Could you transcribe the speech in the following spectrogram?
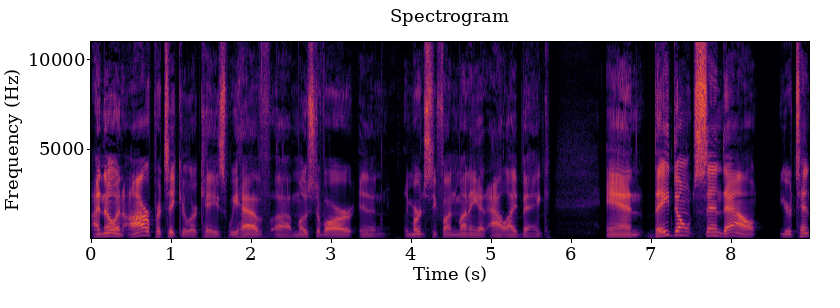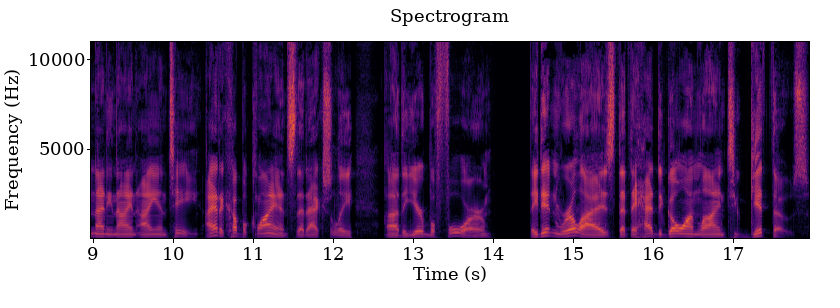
I know in our particular case, we have uh, most of our emergency fund money at Ally Bank, and they don't send out your 1099 INT. I had a couple clients that actually uh, the year before they didn't realize that they had to go online to get those.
